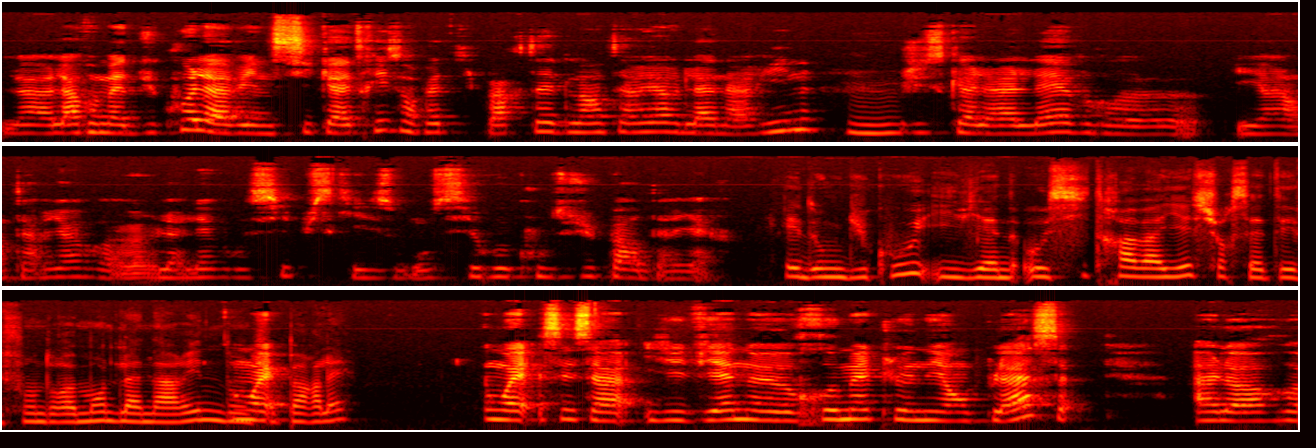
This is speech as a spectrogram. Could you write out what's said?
la, la, remettre. Du coup, elle avait une cicatrice en fait qui partait de l'intérieur de la narine mhm. jusqu'à la lèvre euh, et à l'intérieur euh, la lèvre aussi, puisqu'ils ont aussi recousu par derrière. Et donc du coup, ils viennent aussi travailler sur cet effondrement de la narine dont tu parlais? Ouais, c'est ça. Ils viennent euh, remettre le nez en place. Alors,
